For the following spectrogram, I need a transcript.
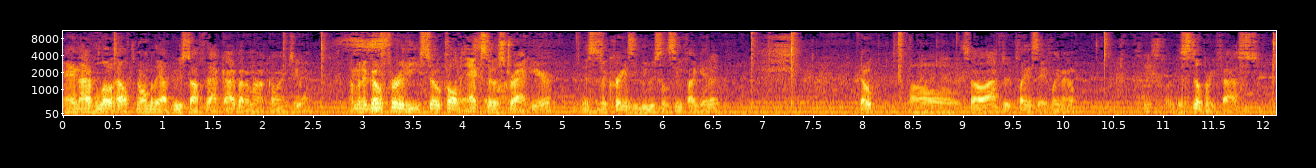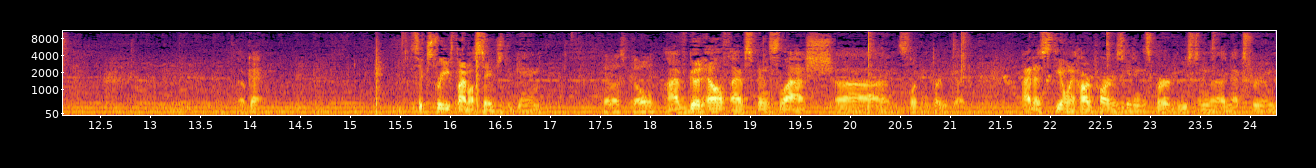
And I have low health. Normally I boost off of that guy, but I'm not going to. I'm going to go for the so-called Exo strat here. This is a crazy boost. Let's see if I get it. Nope. Oh, So I have to play safely now. please slow It's still pretty fast. Okay. 6-3, final stage of the game. Okay, let's go. I have good health. I have spin slash. Uh, it's looking pretty good. I just the only hard part is getting this bird boost in the next room,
